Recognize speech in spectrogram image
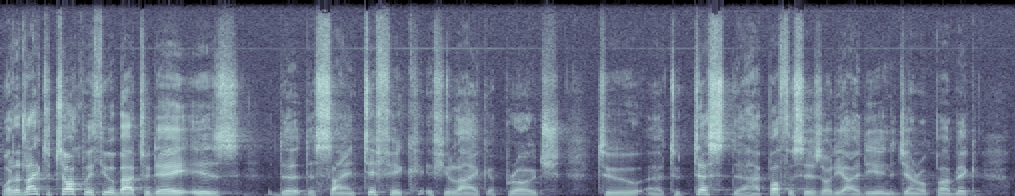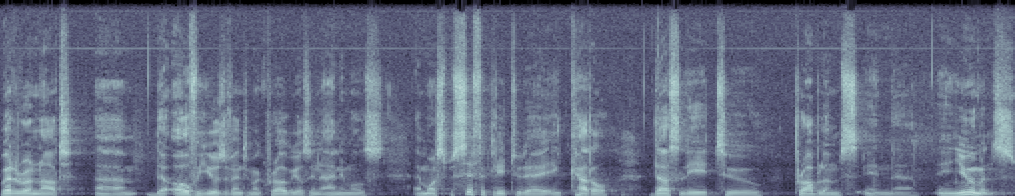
What I'd like to talk with you about today is the, the scientific, if you like, approach to, uh, to test the hypothesis or the idea in the general public whether or not um, the overuse of antimicrobials in animals and more specifically today in cattle, does lead to problems in, uh, in humans.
